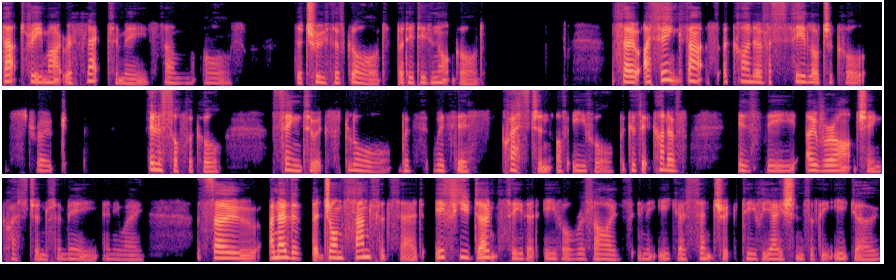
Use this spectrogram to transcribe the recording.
that tree might reflect to me some of the truth of God, but it is not God. So I think that's a kind of a theological stroke philosophical thing to explore with with this question of evil because it kind of is the overarching question for me anyway. So I know that, that John Sanford said, if you don't see that evil resides in the egocentric deviations of the ego,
